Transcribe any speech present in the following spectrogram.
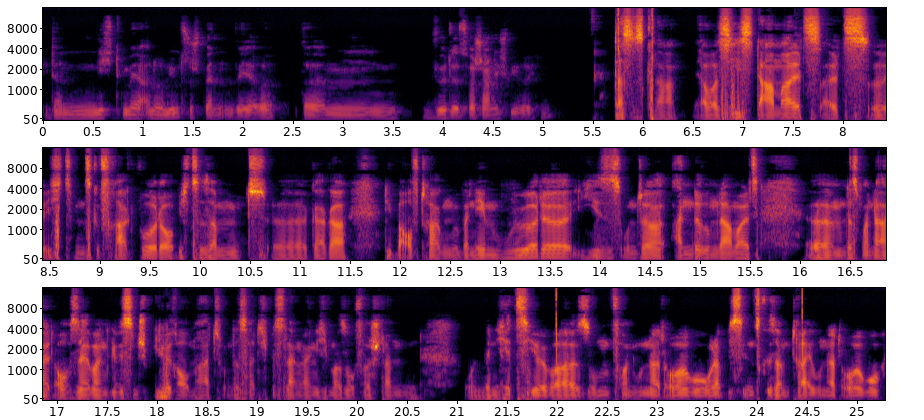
die dann nicht mehr anonym zu spenden wäre, ähm, würde es wahrscheinlich schwierig. Ne? Das ist klar. Aber es hieß damals, als äh, ich zumindest gefragt wurde, ob ich zusammen mit äh, Gaga die Beauftragung übernehmen würde, hieß es unter anderem damals, ähm, dass man da halt auch selber einen gewissen Spielraum hat. Und das hatte ich bislang eigentlich immer so verstanden. Und wenn ich jetzt hier über Summen von 100 Euro oder bis insgesamt 300 Euro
